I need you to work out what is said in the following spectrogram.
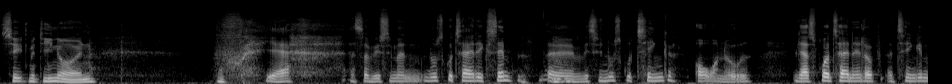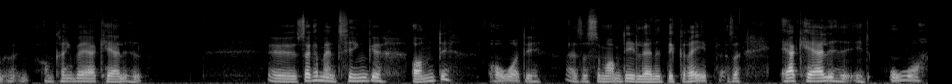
set med dine øjne? Ja, altså hvis man nu skulle tage et eksempel, mm. øh, hvis vi nu skulle tænke over noget. Lad os prøve at tage netop at tænke omkring, hvad er kærlighed? Øh, så kan man tænke om det, over det, altså som om det er et eller andet begreb. Altså er kærlighed et ord,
